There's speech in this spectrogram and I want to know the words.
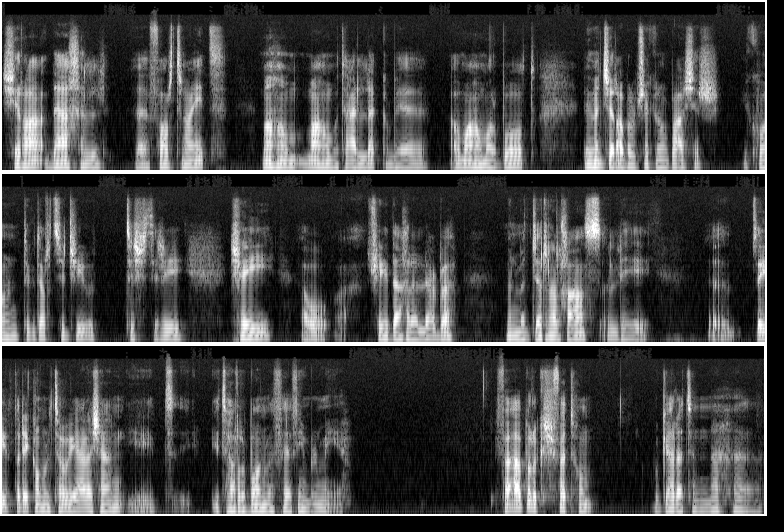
شراء داخل Fortnite. ما هو ما هو متعلق ب أو ما هو مربوط بمتجر أبل بشكل مباشر. يكون تقدر تجي وتشتري شيء أو شيء داخل اللعبة من متجرنا الخاص اللي آه، زي طريقة ملتوية علشان يتهربون من 30% فأبل كشفتهم وقالت إنه آه،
